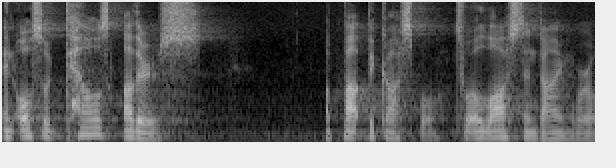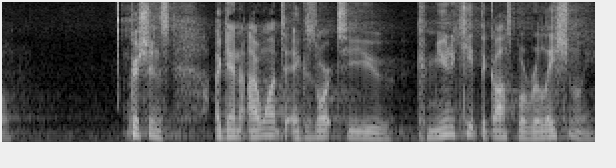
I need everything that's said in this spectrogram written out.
and also tells others about the gospel to a lost and dying world. Christians, again, I want to exhort to you communicate the gospel relationally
